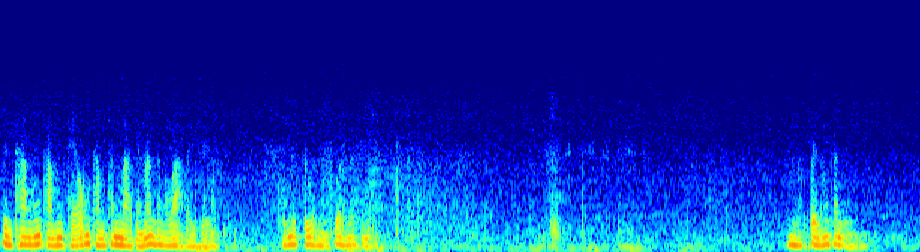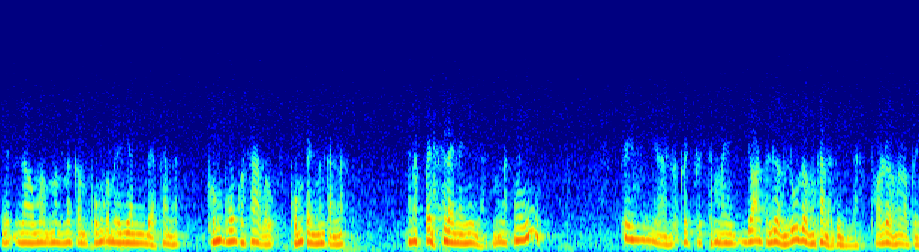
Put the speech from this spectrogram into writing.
เป็นทางของธรรมแถวของธรรมท่านมาอย่างนั้นท่านก็ว่าไปเฉยผมได้เตือนเพื่อนแล้วสมมันเป็นของท่านเองเรามันมันผมก็ไม่เรียนแบบท่านนะ ผมผมก็ทราบว่า ผมเป็นเหมือนกันนะมันนักเป็นอะไรในนี้เนี่ยมันนักนี้เอ้ยแล้วก็ทำไมย้อนไปเรื่องรู้เรื่องของท่านอะจริงนะเพราะเรื่องของเราเป็น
